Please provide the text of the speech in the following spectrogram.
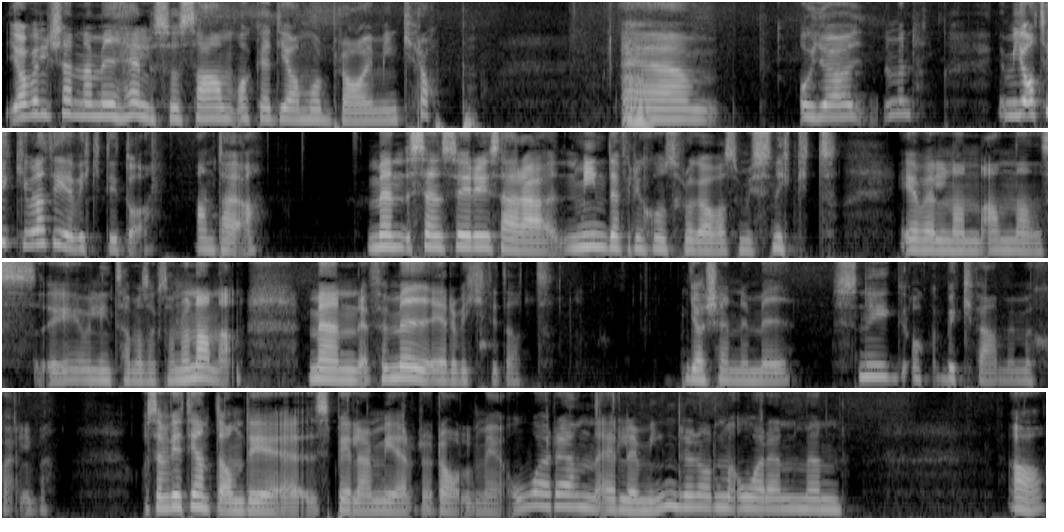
jag vill känna mig hälsosam och att jag mår bra i min kropp. Ja. Ehm, och jag, men, men jag tycker väl att det är viktigt då, antar jag. Men sen så är det ju så här, min definitionsfråga av vad som är snyggt är väl någon annans, är väl inte samma sak som någon annan. Men för mig är det viktigt att jag känner mig snygg och bekväm med mig själv. Och sen vet jag inte om det spelar mer roll med åren eller mindre roll med åren, men ja.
